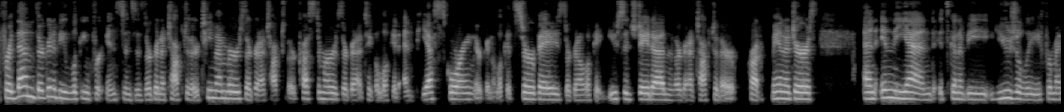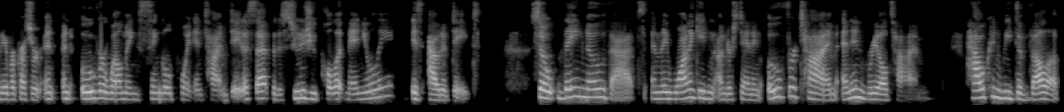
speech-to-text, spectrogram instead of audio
For them, they're going to be looking for instances. They're going to talk to their team members, they're going to talk to their customers, they're going to take a look at NPS scoring, they're going to look at surveys, they're going to look at usage data, and then they're going to talk to their product managers and in the end, it's going to be usually for many of our customers an, an, overwhelming single point in time data set that as soon as you pull it manually is out of date. So they know that and they want to gain an understanding over time and in real time. How can we develop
